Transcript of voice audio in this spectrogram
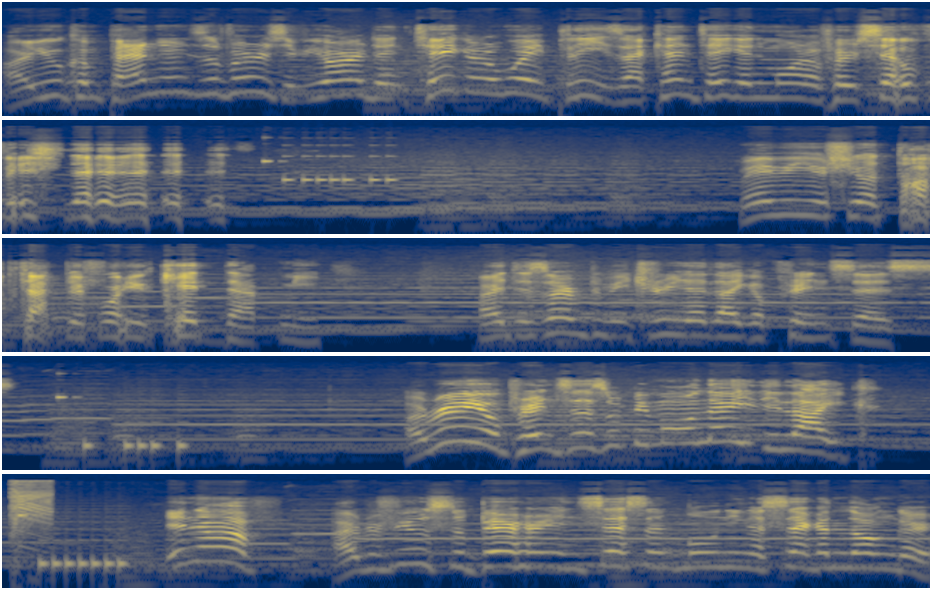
Are you companions of hers? If you are, then take her away, please. I can't take any more of her selfishness. Maybe you should stop that before you kidnap me. I deserve to be treated like a princess. A real princess would be more ladylike. Enough! I refuse to bear her incessant moaning a second longer.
